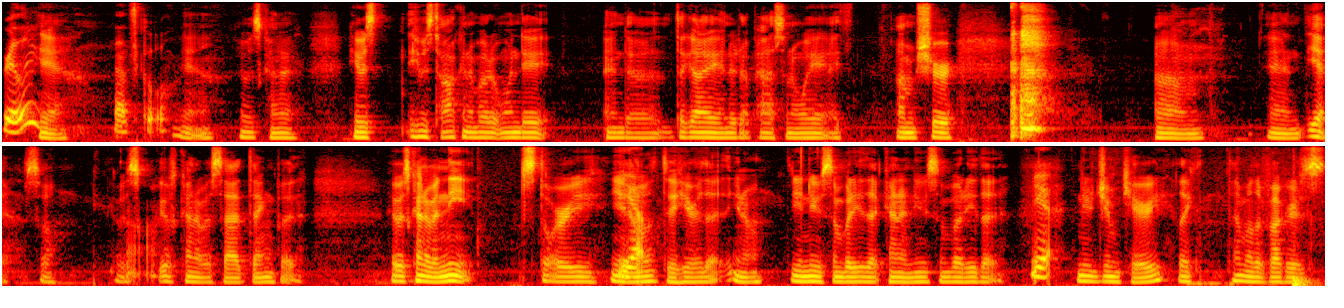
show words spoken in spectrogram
Really? Yeah. That's cool. Yeah, it was kind of. He was he was talking about it one day, and uh, the guy ended up passing away. I, th- I'm sure. um, and yeah, so it was it was kind of a sad thing, but it was kind of a neat story, you Yeah. know, to hear that you know you knew somebody that kind of knew somebody that Yeah. knew Jim Carrey. Like that motherfucker's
